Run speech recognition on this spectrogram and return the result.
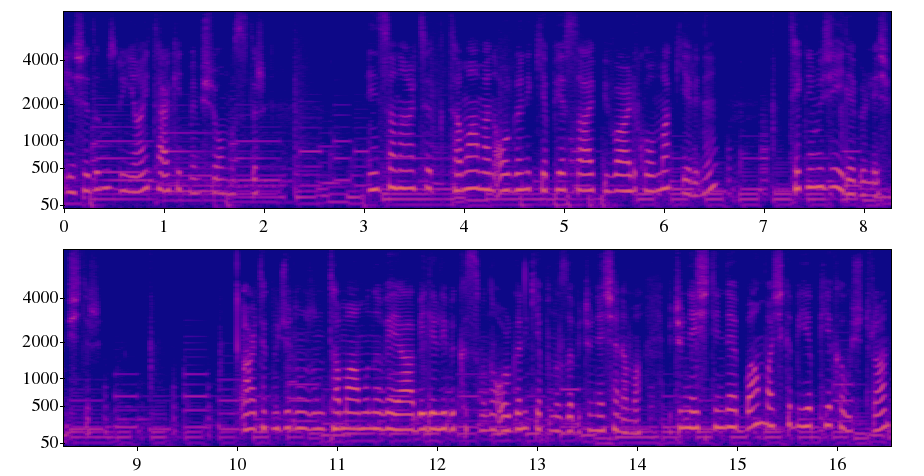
yaşadığımız dünyayı terk etmemiş olmasıdır. İnsan artık tamamen organik yapıya sahip bir varlık olmak yerine teknoloji ile birleşmiştir. Artık vücudunuzun tamamını veya belirli bir kısmını organik yapınızla bütünleşen ama bütünleştiğinde bambaşka bir yapıya kavuşturan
